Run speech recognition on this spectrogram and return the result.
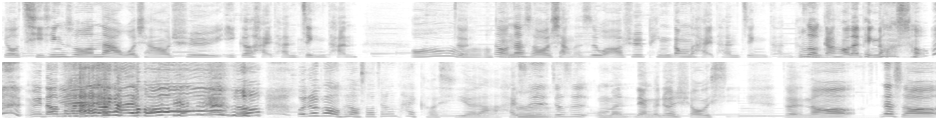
有起心说，那我想要去一个海滩净滩。哦，oh, 对，okay. 那我那时候想的是我要去屏东的海滩净滩，可是我刚好在屏东的时候、嗯、遇到台风，然后 我就跟我朋友说这样太可惜了啦，还是就是我们两个就休息，嗯、对，然后那时候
